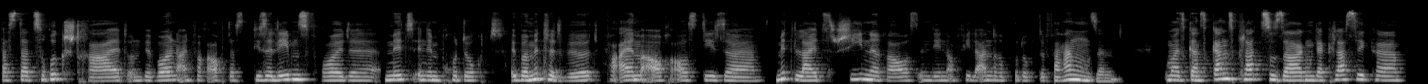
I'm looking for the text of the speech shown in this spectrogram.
was da zurückstrahlt. Und wir wollen einfach auch, dass diese Lebensfreude mit in dem Produkt übermittelt wird. Vor allem auch aus dieser Mitleidsschiene raus, in denen auch viele andere Produkte verhangen sind um es ganz, ganz platt zu sagen, der Klassiker,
